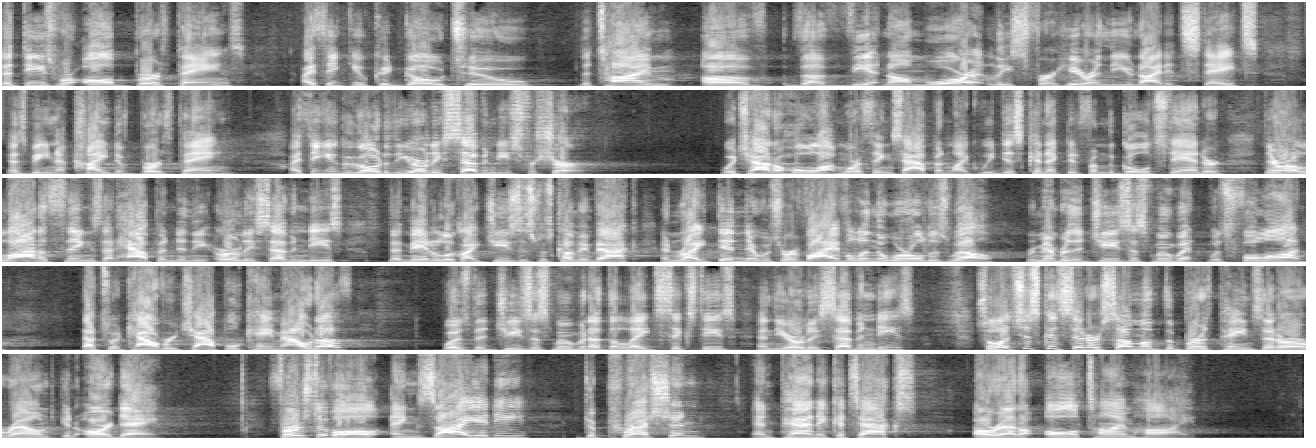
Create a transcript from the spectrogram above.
that these were all birth pains. I think you could go to the time of the Vietnam War, at least for here in the United States, as being a kind of birth pain. I think you could go to the early 70s for sure, which had a whole lot more things happen. Like we disconnected from the gold standard. There were a lot of things that happened in the early 70s that made it look like Jesus was coming back. And right then there was revival in the world as well. Remember the Jesus movement was full on. That's what Calvary Chapel came out of was the Jesus movement of the late 60s and the early 70s. So let's just consider some of the birth pains that are around in our day. First of all, anxiety, depression, and panic attacks are at an all time high.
